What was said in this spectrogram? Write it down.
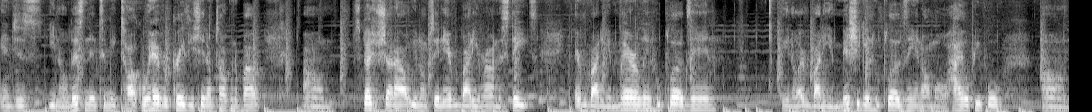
and just, you know, listening to me talk whatever crazy shit I'm talking about. Um, special shout out, you know I'm saying, everybody around the states, everybody in Maryland who plugs in, you know, everybody in Michigan who plugs in, all my Ohio people, um,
